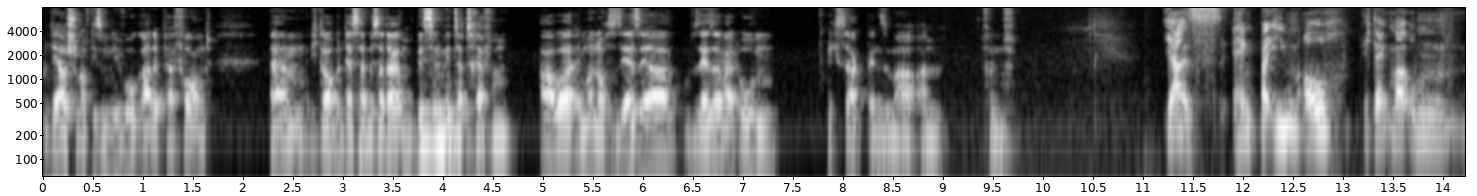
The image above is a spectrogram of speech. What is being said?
der auch schon auf diesem Niveau gerade performt. Ähm, ich glaube, deshalb ist er da ein bisschen im Hintertreffen, aber immer noch sehr, sehr, sehr, sehr weit oben. Ich sag Benzema an fünf. Ja, es hängt bei ihm auch, ich denke mal, um.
